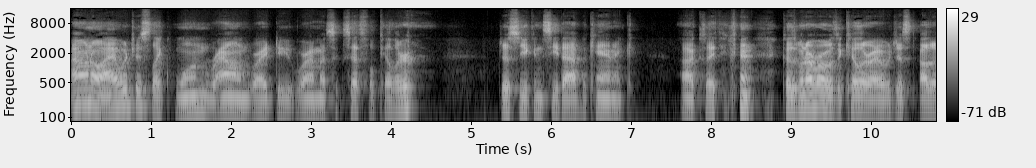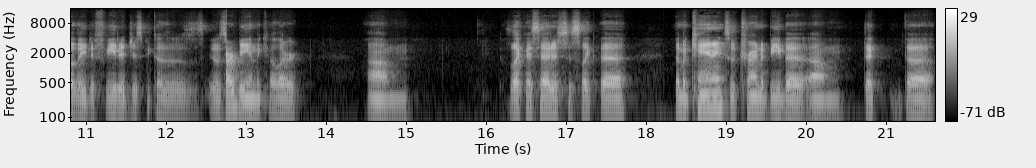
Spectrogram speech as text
I don't know. I would just like one round where I do where I'm a successful killer, just so you can see that mechanic. Because uh, I think because whenever I was a killer, I was just utterly defeated just because it was it was hard being the killer. Um, cause like I said, it's just like the the mechanics of trying to be the um the the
